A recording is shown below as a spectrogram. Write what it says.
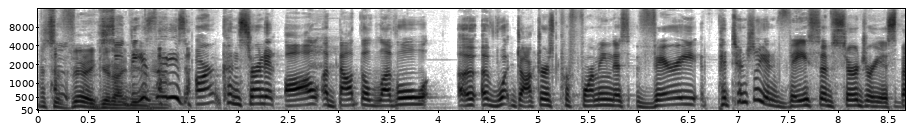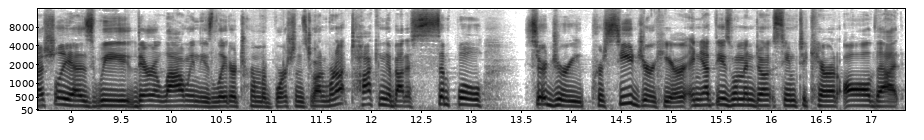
That's a very good So idea. these ladies aren't concerned at all about the level of, of what doctors performing this very potentially invasive surgery, especially as we they're allowing these later term abortions to go on. We're not talking about a simple surgery procedure here, and yet these women don't seem to care at all that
